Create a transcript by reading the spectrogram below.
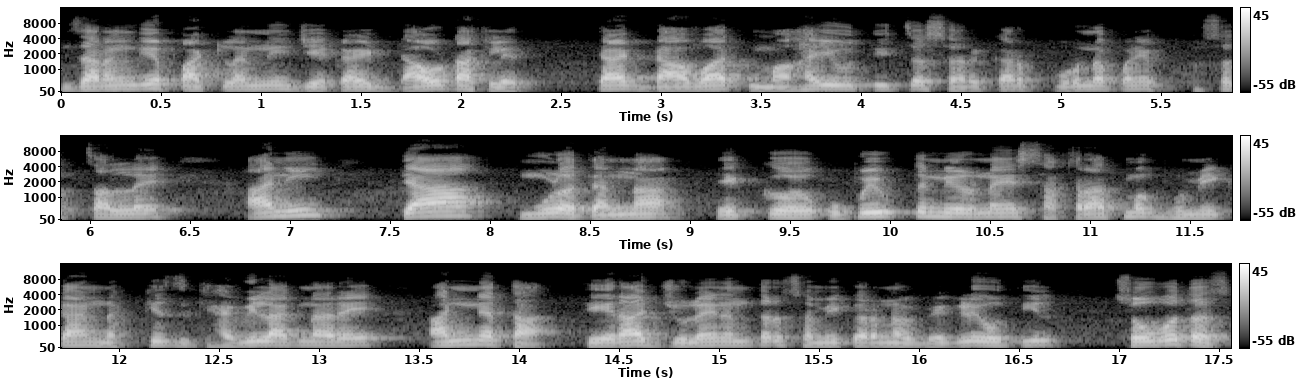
जरांगे पाटलांनी जे काही डाव टाकलेत त्या डावात महायुतीचं सरकार पूर्णपणे फसत चाललं आहे आणि त्यामुळं त्यांना एक उपयुक्त निर्णय सकारात्मक भूमिका नक्कीच घ्यावी लागणार आहे. अन्यथा तेरा जुलैनंतर समीकरणं वेगळी होतील. सोबतच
